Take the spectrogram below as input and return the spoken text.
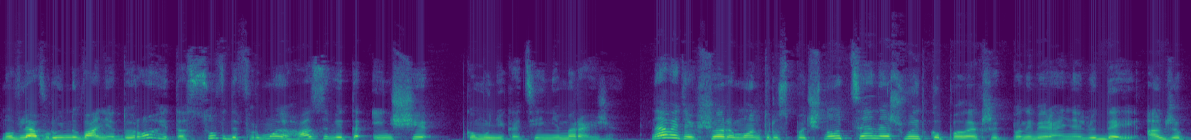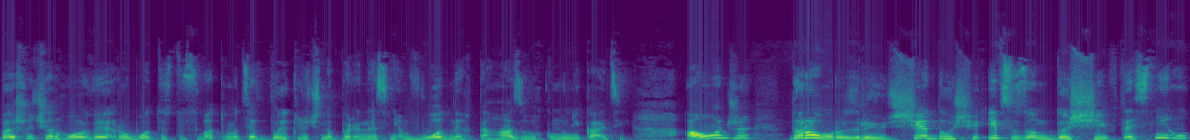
Мовляв, руйнування дороги та сув деформує газові та інші комунікаційні мережі. Навіть якщо ремонт розпочнуть, це не швидко полегшить поневіряння людей, адже першочергові роботи стосуватимуться виключно перенесення водних та газових комунікацій. А отже, дорогу розриють ще дужче, і в сезон дощів та снігу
